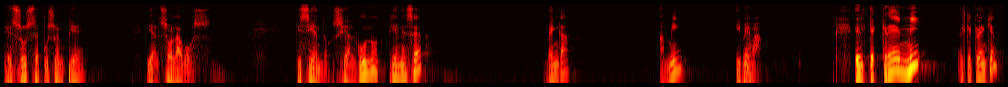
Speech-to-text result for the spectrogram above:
Jesús se puso en pie y alzó la voz, diciendo, si alguno tiene sed, venga a mí y beba. El que cree en mí, el que cree en quién?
